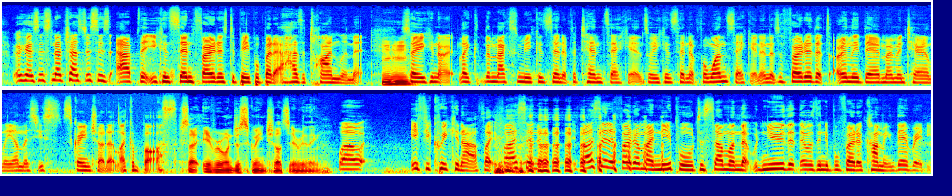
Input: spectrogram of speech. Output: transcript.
okay, so Snapchat's just this app that you can send photos to people, but it has a time limit. Mhm. So you can, uh, like, the maximum you can send it for 10 seconds, or you can send it for one second. And it's a photo that's only there momentarily unless you s- screenshot it like a boss. So everyone just screenshots everything. Well, if you're quick enough, like if I send a, if I send a photo of my nipple to someone that knew that there was a nipple photo coming, they're ready.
